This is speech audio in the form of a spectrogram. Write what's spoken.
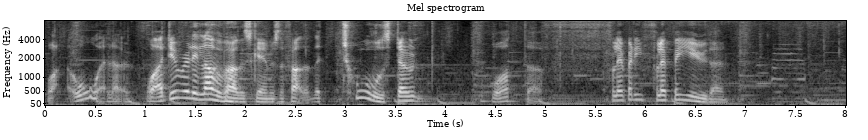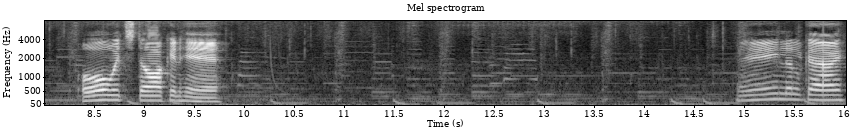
What? Oh, hello. What I do really love about this game is the fact that the tools don't... What the flippity flipper you then. Oh, it's dark in here. Hey, little guy.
